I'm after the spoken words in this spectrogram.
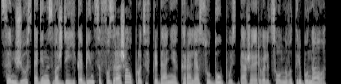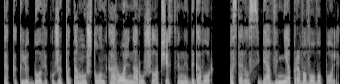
Сен-Жюст, один из вождей якобинцев, возражал против предания короля суду, пусть даже революционного трибунала, так как Людовик уже потому, что он король нарушил общественный договор, поставил себя вне правового поля.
